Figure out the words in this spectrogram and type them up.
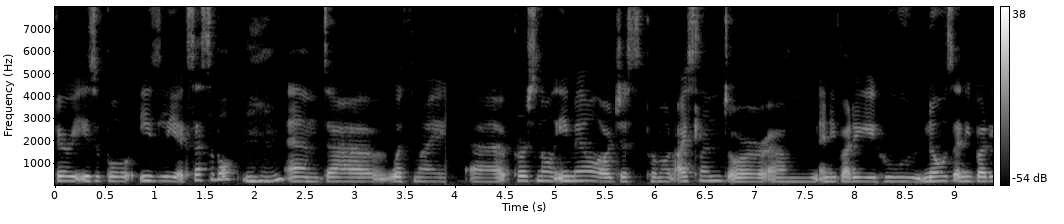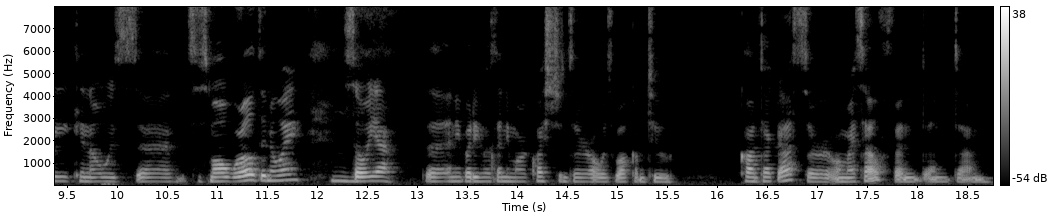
very easable, easily accessible. Mm-hmm. And uh, with my uh, personal email or just promote Iceland or um, anybody who knows anybody can always. Uh, it's a small world in a way. So yeah, the, anybody who has any more questions are always welcome to contact us or, or myself, and and um,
